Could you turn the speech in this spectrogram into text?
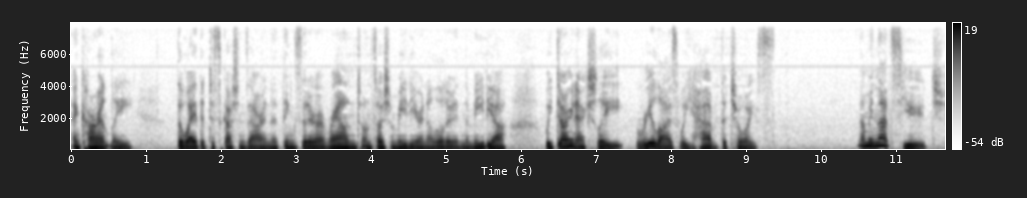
And currently the way the discussions are and the things that are around on social media and a lot of in the media, we don't actually realize we have the choice. I mean that's huge.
